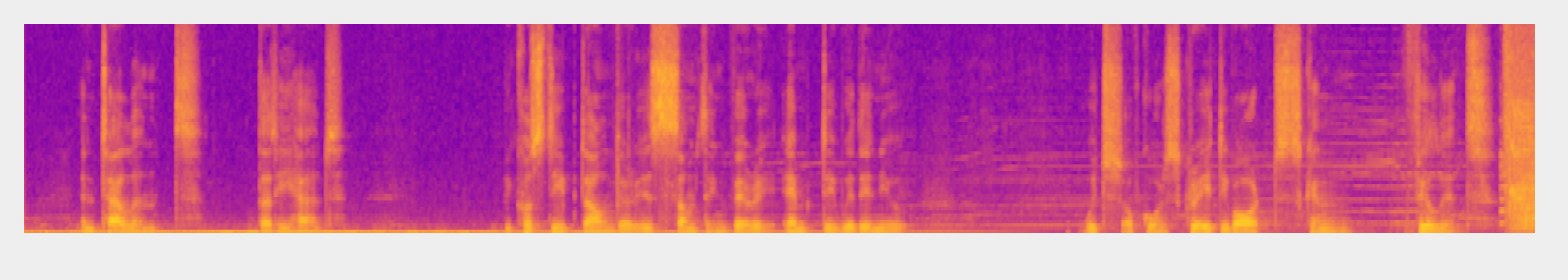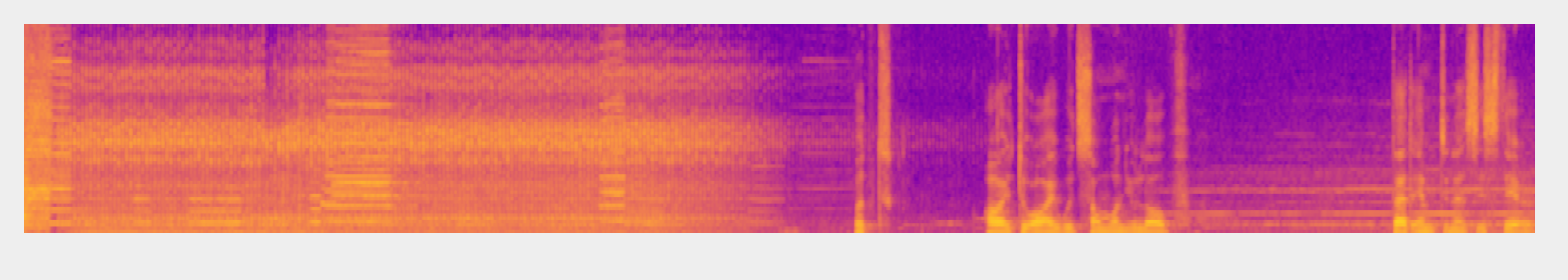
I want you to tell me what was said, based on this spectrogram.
and talent that he had. Because deep down there is something very empty within you, which of course creative arts can fill it. But eye to eye with someone you love, that emptiness is there.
